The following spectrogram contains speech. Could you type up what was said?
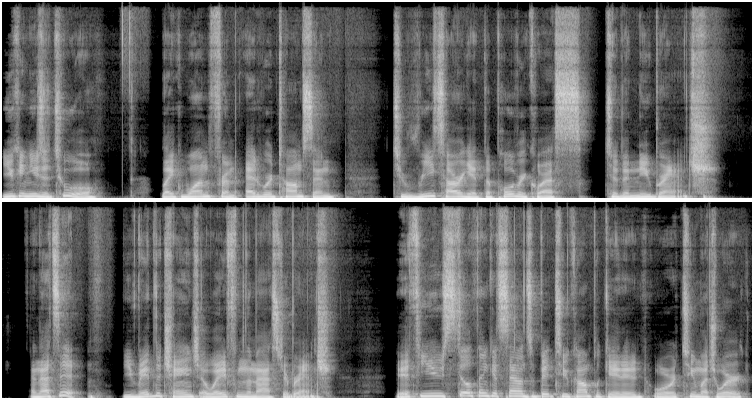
You can use a tool, like one from Edward Thomson, to retarget the pull requests to the new branch. And that's it. You've made the change away from the master branch. If you still think it sounds a bit too complicated or too much work,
